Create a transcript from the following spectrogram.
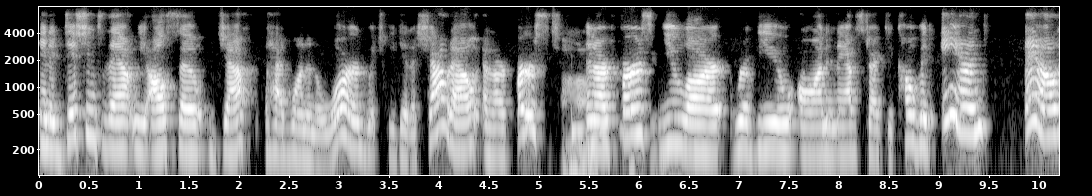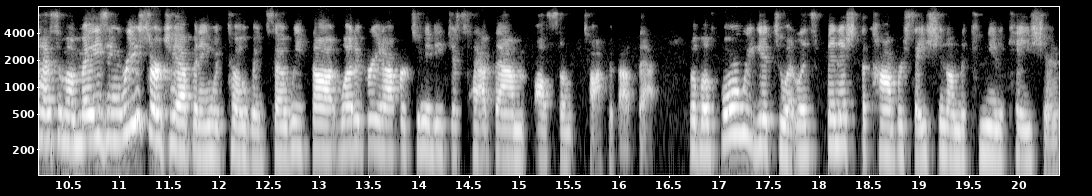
in addition to that, we also Jeff had won an award, which we did a shout out in our 1st uh-huh. in our first EULAR review on an abstract abstracted COVID, and Al has some amazing research happening with COVID. So we thought, what a great opportunity just have them also talk about that. But before we get to it, let's finish the conversation on the communication.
